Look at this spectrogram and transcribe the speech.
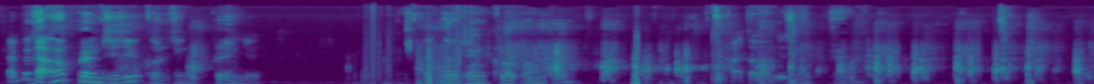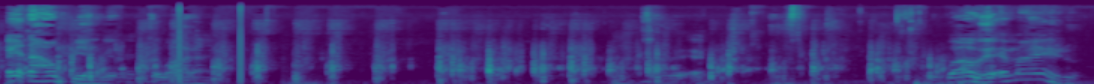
Tapi gak ngebrand sih. Kon sing ngebrand, Cuk. Gak tau, sing klub kongkong gak tau untuk sing ngebrand. Eh, tahu biyen, Cuk. Ke warang. Hmm, sing WM.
